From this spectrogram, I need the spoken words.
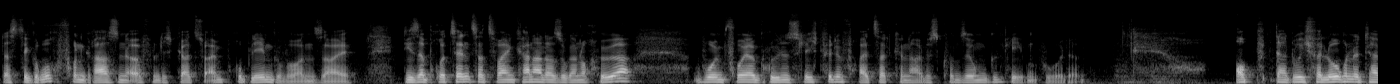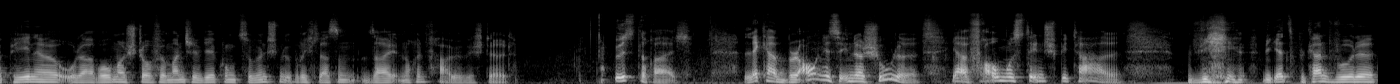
dass der Geruch von Gras in der Öffentlichkeit zu einem Problem geworden sei. Dieser Prozentsatz war in Kanada sogar noch höher, wo im Vorjahr grünes Licht für den Freizeit-Cannabiskonsum gegeben wurde. Ob dadurch verlorene Terpene oder Aromastoffe manche Wirkung zu wünschen übrig lassen, sei noch in Frage gestellt. Österreich. Lecker Brownies in der Schule. Ja, Frau musste ins Spital. Wie, wie jetzt bekannt wurde,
